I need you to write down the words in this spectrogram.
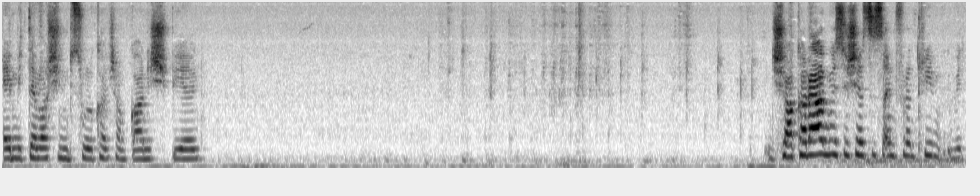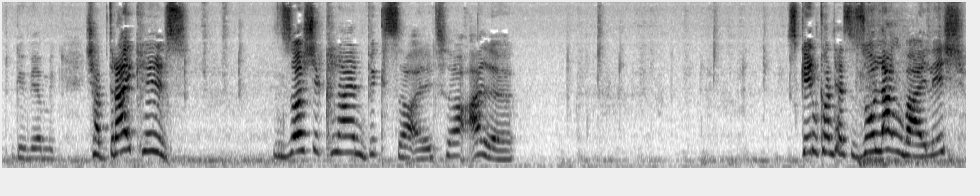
Ey, mit der Maschinenpistole kann ich auch gar nicht spielen. Ich habe keine Ahnung, wie ich jetzt das Infanteriegewehr mit. Ich habe drei Kills. Solche kleinen Wichser, Alter. Alle. Skin Contest ist so langweilig.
